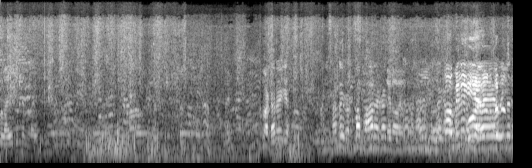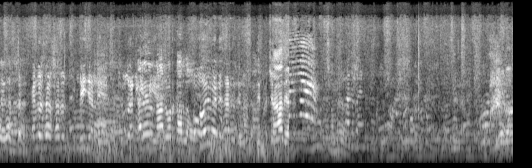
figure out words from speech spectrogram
ਮਲਾਈ ਕਿੰਨੇ ਮਲਾਈ। ਤੁਹਾਡਾ ਰਹਿ ਗਿਆ? ਸਾਡਾ ਰਕਬਾ ਬਾਹਰ ਹੈਗਾ ਜੇ ਉਹ ਮਿਲੇਗੀ ਯਾਰ ਕੇਂਦਰ ਸਾਹਿਬ ਸਰ ਦੇਈ ਜਾਂਦੇ ਆ ਸ਼ੁਰੂ ਚਲੇ ਨਾ ਹੈ। ਲੋਡ ਕਰ ਲਓ। ਉਹ ਹੋਈ ਬੈਠੇ ਸਾਰੇ ਦਿਨ ਤੇ। ਪਹੁੰਚਾ ਦੇ ਇਹ ਨਾ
